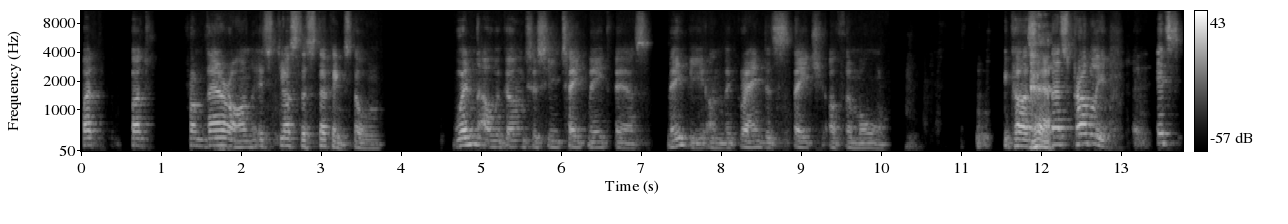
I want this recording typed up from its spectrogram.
But but from there on, it's just a stepping stone. When are we going to see Tate Mayfairs? Maybe on the grandest stage of them all. Because that's probably it's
